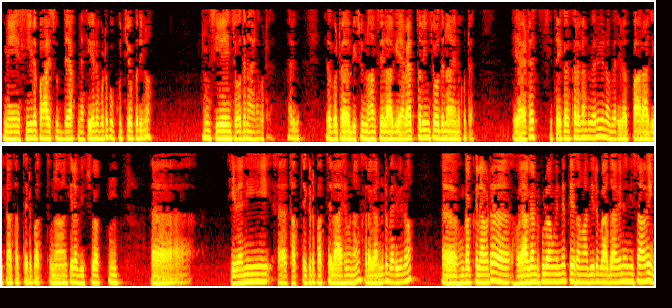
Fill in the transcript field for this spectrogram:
මේ සීල පාරිශුද්ධයක් නැති වෙනකොට කුකුච්චය උපදිනවා. සීලයෙන් චෝදනා එනකොට. හරිද? එතකොට භික්ෂුන් වහන්සේලාගේ ඇවැත් වලින් චෝදනා එනකොට ඒ අයට සිත එක කරගන්න බැරි වෙනවා. බැරිලත් පරාජිකා තත්ත්වයටපත් වුණා කියලා භික්ෂුවක් එවැනි තත්යකටපත් වෙලා එහෙමනම් කරගන්නට බැරි වෙනවා. හුඟක් වෙලාවට හොයාගන්න පුළුවන් වෙන්නේ ඒ සමාධියට බාධා වෙන නිසාවෙන්.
